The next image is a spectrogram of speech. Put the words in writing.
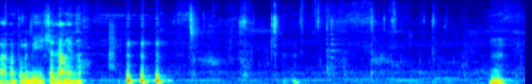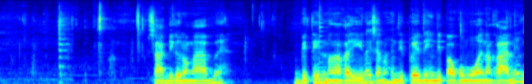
Parang probinsya lang eh, no? Sabi ko na nga ba eh. Bitin mga kainags, ano? Hindi pwedeng hindi pa ako kumuha ng kanin.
